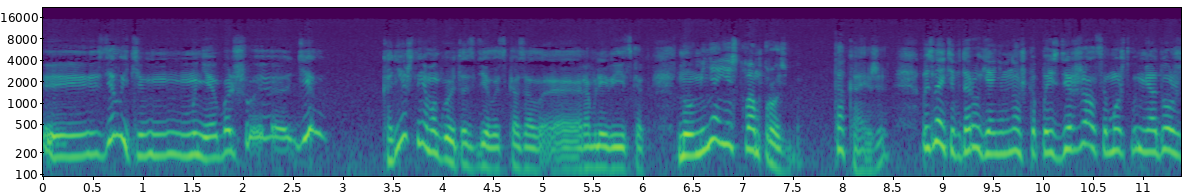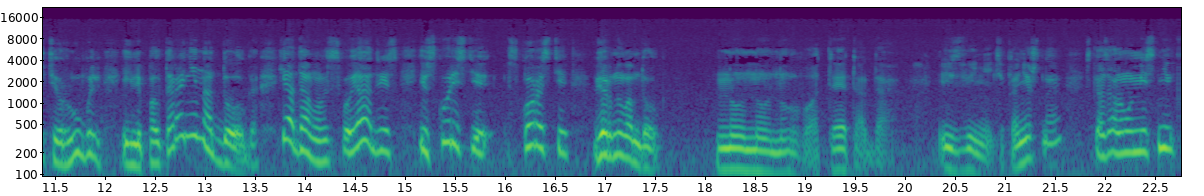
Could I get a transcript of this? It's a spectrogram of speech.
э, сделайте мне большое дело. Конечно, я могу это сделать, сказал э, Равлеви Ицкак, но у меня есть к вам просьба. Какая же? Вы знаете, в дороге я немножко поиздержался, может, вы мне одолжите рубль или полтора ненадолго. Я дам вам свой адрес и в скорости, в скорости верну вам долг. Ну-ну-ну, вот это да. Извините, конечно, сказал ему мясник,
